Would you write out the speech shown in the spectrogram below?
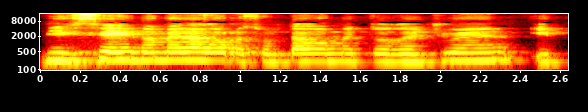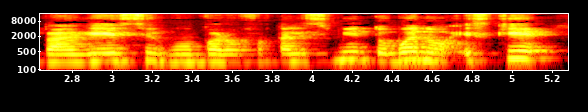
Dice, no me ha dado resultado método Yuen y pagué según para un fortalecimiento. Bueno, es que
